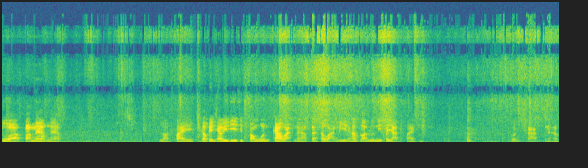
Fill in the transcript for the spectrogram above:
ตัวปั๊มน้ำนะครับ หลอดไฟก็เป็น LED 12 โวลต์ 9 วัตต์นะครับ ก็สว่างดีนะครับ หลอดรุ่นนี้ประหยัดไฟส่วนชาร์จนะครับ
